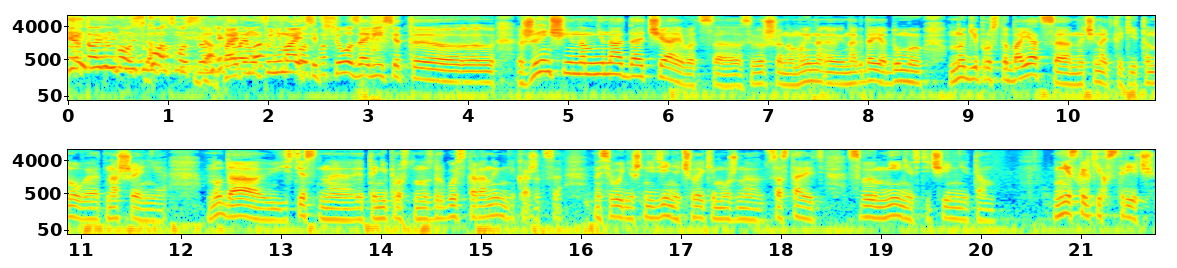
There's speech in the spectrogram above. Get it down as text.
виртуальным голосом, с космосом. Да, поэтому, понимаете, все зависит... Э, женщинам не надо отчаиваться совершенно. Мы иногда, я думаю, многие просто боятся начинать какие-то новые отношения. Ну да, естественно, это не просто. Но с другой стороны, мне кажется, на сегодняшний день о человеке можно составить свое мнение в течение там нескольких встреч.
